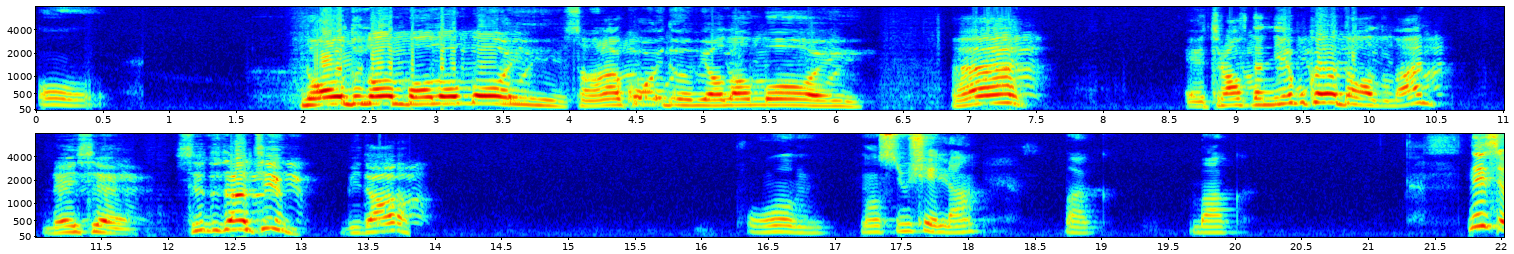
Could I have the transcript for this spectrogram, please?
Oo. Ne oldu lan balon boy? Sana koydum yalan boy. He? Etrafta niye bu kadar dağıldı lan? Neyse, sizi düzelteyim. Bir daha. Oğlum nasıl bir şey lan? Bak. Bak. Neyse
